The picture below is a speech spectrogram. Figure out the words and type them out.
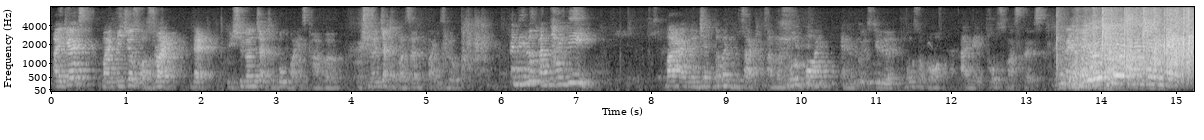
I guess my teachers was right that we shouldn't judge a book by its cover. We shouldn't judge a person by his look. I may look untidy, but I'm a gentleman inside. I'm a good boy and a good student. Most of all, I'm a Toastmasters.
